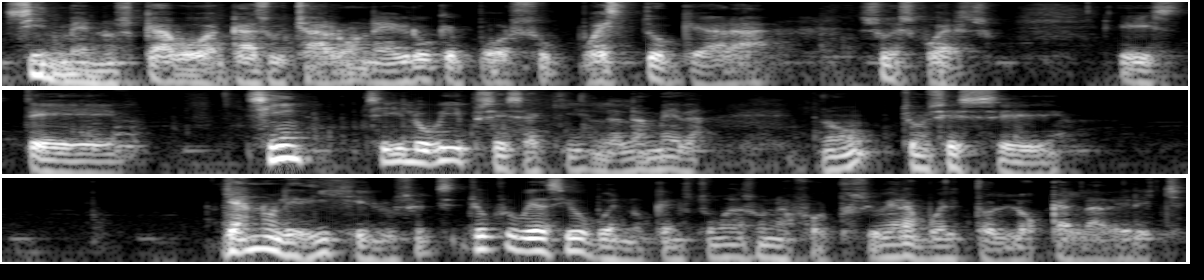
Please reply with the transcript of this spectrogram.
sin menoscabo a su Charro Negro, que por supuesto que hará su esfuerzo. Este, sí, sí lo vi, pues es aquí en la Alameda, ¿no? Entonces, eh, ya no le dije, yo creo que hubiera sido bueno que nos tomas una foto, se hubiera vuelto loca a la derecha.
